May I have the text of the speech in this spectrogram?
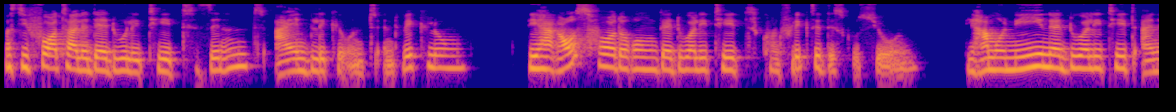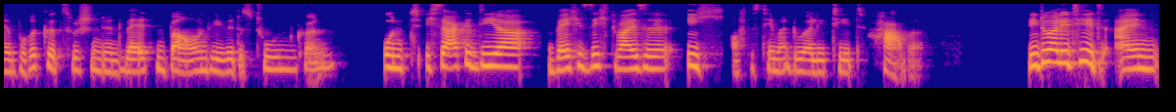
was die Vorteile der Dualität sind, Einblicke und Entwicklung, die Herausforderungen der Dualität, Konflikte, Diskussion, die Harmonie in der Dualität, eine Brücke zwischen den Welten bauen, wie wir das tun können. Und ich sage dir, welche Sichtweise ich auf das Thema Dualität habe. Die Dualität, ein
